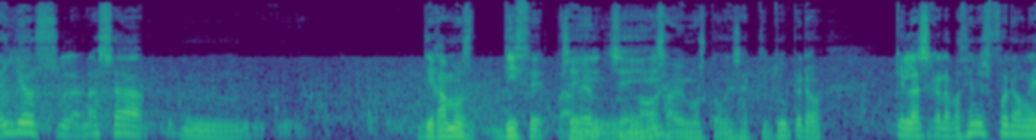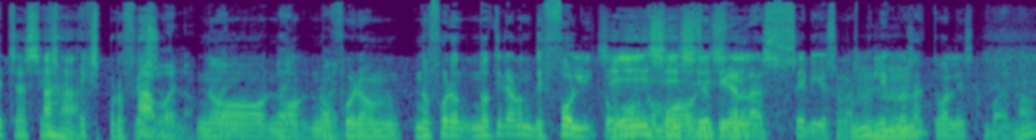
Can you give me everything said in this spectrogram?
ellos, la NASA, mm, digamos, dice, a Sí, ver, sí. no lo sabemos con exactitud, pero que las grabaciones fueron hechas ex, ex profeso. Ah, bueno, no, bueno, no, bueno, no fueron, no fueron, no tiraron de foley como, Sí, como sí, se sí, tiran las series o las películas Ujú. actuales. Bueno,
